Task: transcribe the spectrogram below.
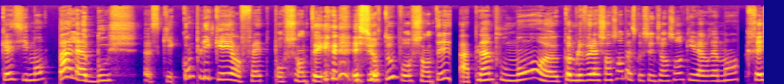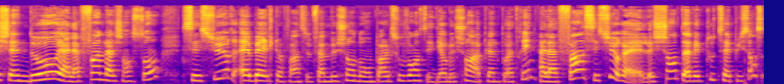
quasiment pas la bouche, ce qui est compliqué en fait pour chanter, et surtout pour chanter à plein poumon, euh, comme le veut la chanson, parce que c'est une chanson qui va vraiment crescendo, et à la fin de la chanson, c'est sûr, elle belle, enfin ce fameux chant dont on parle souvent, c'est-à-dire le chant à pleine poitrine, à la fin, c'est sûr, elle chante avec toute sa puissance,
